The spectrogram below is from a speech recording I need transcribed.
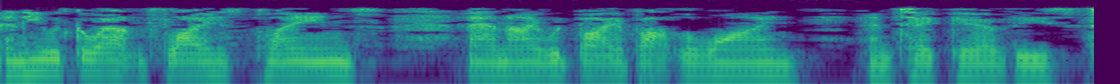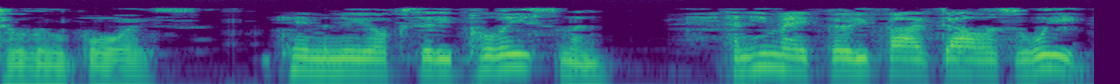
And he would go out and fly his planes, and I would buy a bottle of wine and take care of these two little boys. Became a New York City policeman, and he made $35 a week.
